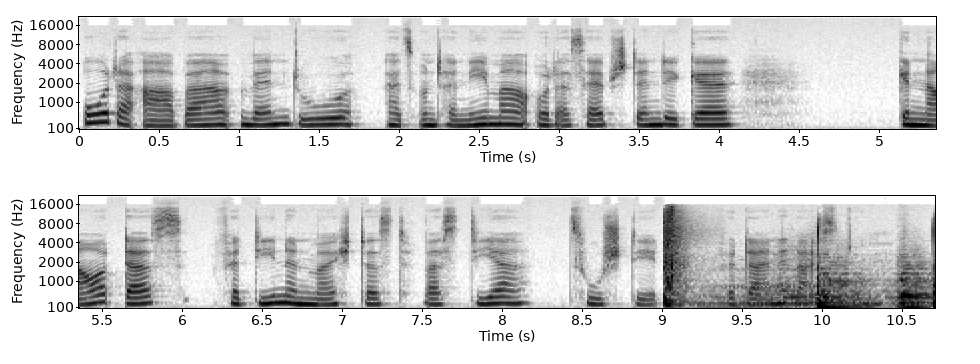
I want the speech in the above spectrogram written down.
oder aber wenn du als Unternehmer oder Selbstständige genau das verdienen möchtest, was dir zusteht für deine Leistung.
